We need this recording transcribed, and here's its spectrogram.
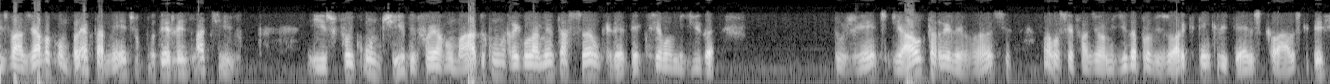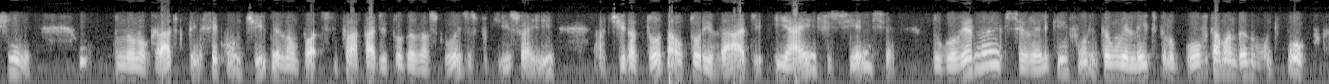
esvaziava completamente o poder legislativo. E isso foi contido e foi arrumado com regulamentação, quer dizer, tem que ser uma medida urgente, de alta relevância, para você fazer uma medida provisória que tem critérios claros que definem. O monocrático tem que ser contido, ele não pode se tratar de todas as coisas, porque isso aí atira toda a autoridade e a eficiência do governante, seja ele quem for. Então, o eleito pelo povo está mandando muito pouco.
